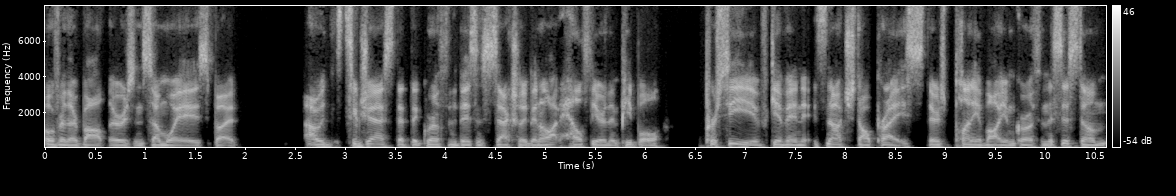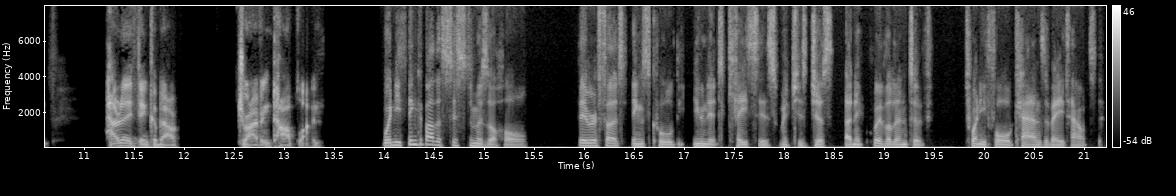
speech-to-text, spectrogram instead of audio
over their bottlers in some ways, but I would suggest that the growth of the business has actually been a lot healthier than people perceive, given it's not just all price. There's plenty of volume growth in the system. How do they think about driving top line? When you think about the system as a whole, they refer to things called unit cases, which is just an equivalent of 24 cans of eight ounces.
